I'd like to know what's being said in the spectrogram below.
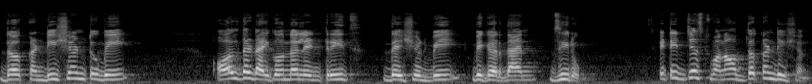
the condition to be all the diagonal entries they should be bigger than 0. It is just one of the condition.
